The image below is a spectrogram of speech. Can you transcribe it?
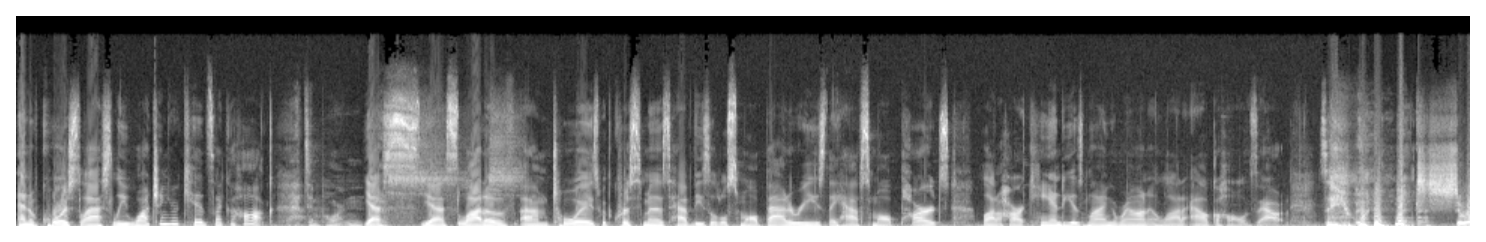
And of course, lastly, watching your kids like a hawk. That's important. Yes, yes. A lot of um, toys with Christmas have these little small batteries. They have small parts. A lot of hard candy is lying around, and a lot of alcohol is out. So you want to make sure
